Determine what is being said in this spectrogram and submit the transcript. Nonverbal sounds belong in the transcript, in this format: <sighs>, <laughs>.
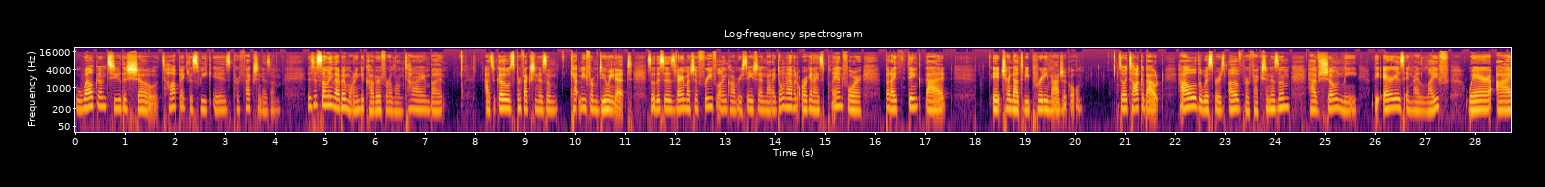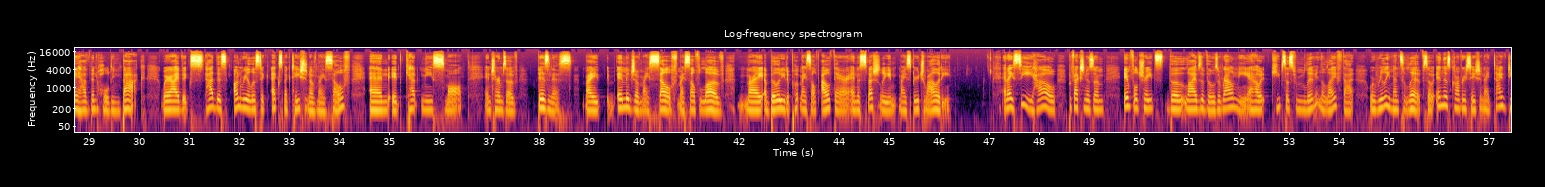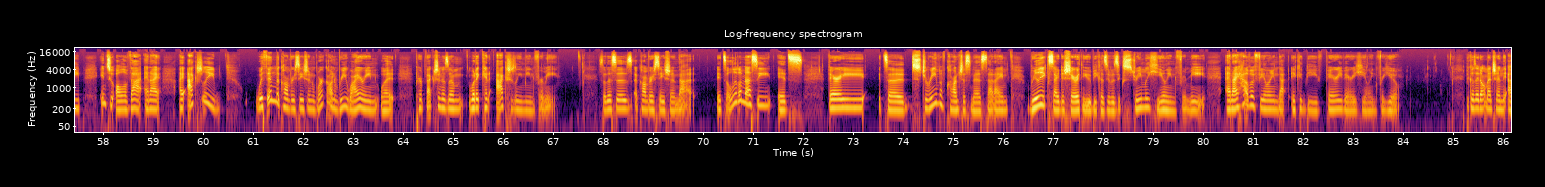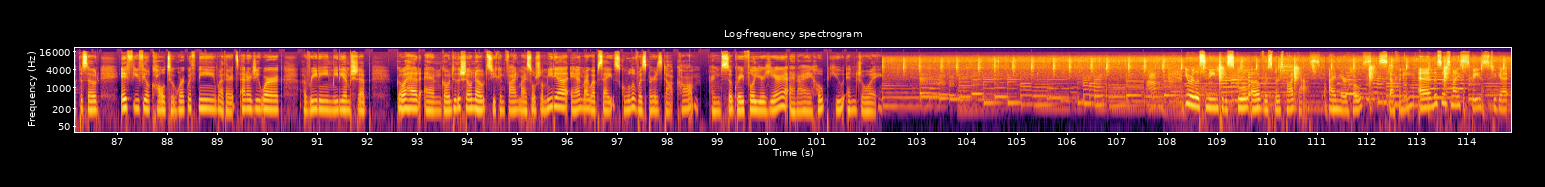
Welcome to the show. Topic this week is perfectionism. This is something that I've been wanting to cover for a long time, but as it goes, perfectionism kept me from doing it. So, this is very much a free flowing conversation that I don't have an organized plan for, but I think that it turned out to be pretty magical. So, I talk about how the whispers of perfectionism have shown me the areas in my life where I have been holding back, where I've ex- had this unrealistic expectation of myself, and it kept me small in terms of business, my image of myself, my self love, my ability to put myself out there, and especially my spirituality. And I see how perfectionism infiltrates the lives of those around me and how it keeps us from living the life that we're really meant to live. So in this conversation, I dive deep into all of that. And I, I actually, within the conversation, work on rewiring what perfectionism, what it could actually mean for me. So this is a conversation that it's a little messy. It's very it's a stream of consciousness that I'm really excited to share with you because it was extremely healing for me. And I have a feeling that it could be very, very healing for you. Because I don't mention in the episode, if you feel called to work with me, whether it's energy work, a reading, mediumship, go ahead and go into the show notes. You can find my social media and my website, schoolofwhispers.com. I'm so grateful you're here and I hope you enjoy. You are listening to the School of Whispers podcast. I'm your host, Stephanie, and this is my space to get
